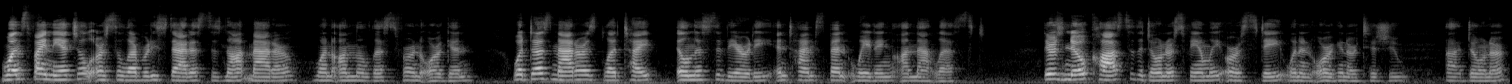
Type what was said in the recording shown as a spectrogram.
One's financial or celebrity status does not matter when on the list for an organ. What does matter is blood type, illness severity, and time spent waiting on that list. There is no cost to the donor's family or estate when an organ or tissue uh, donor.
